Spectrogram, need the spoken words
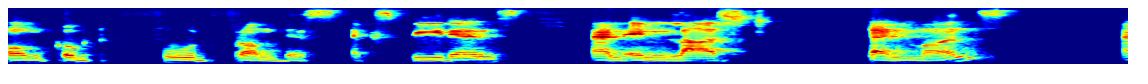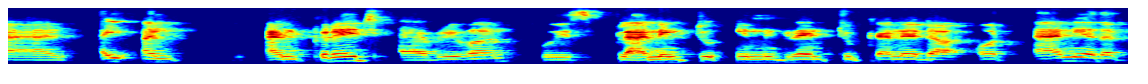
home cooked food from this experience and in last 10 months. And I, I encourage everyone who is planning to immigrate to Canada or any other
